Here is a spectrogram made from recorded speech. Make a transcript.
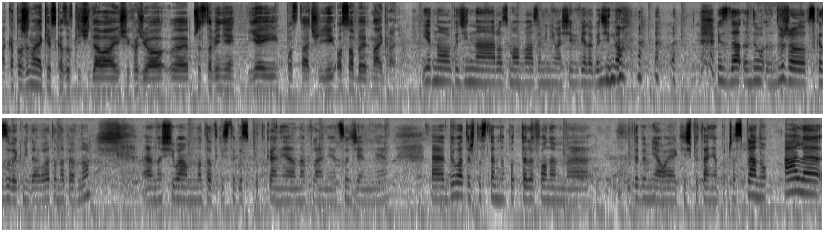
A Katarzyna jakie wskazówki ci dała, jeśli chodzi o e, przedstawienie jej postaci, jej osoby na ekranie? Jednogodzinna rozmowa zamieniła się w wielogodzinną, więc da, du, dużo wskazówek mi dała, to na pewno. E, Nosiłam notatki z tego spotkania na planie codziennie. E, Była też dostępna pod telefonem, e, gdybym miała jakieś pytania podczas planu, ale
